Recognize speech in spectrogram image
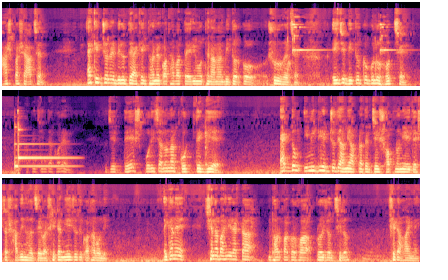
আশপাশে আছেন, এক একজনের বিরুদ্ধে এক এক ধরনের কথাবার্তা এরই মধ্যে নানান বিতর্ক শুরু হয়েছে। এই যে বিতর্কগুলো হচ্ছে, আপনি চিন্তা করেন যে দেশ পরিচালনা করতে গিয়ে একদম ইমিডিয়েট যদি আমি আপনাদের যে স্বপ্ন নিয়ে এই দেশটা স্বাধীন হয়েছে, এবার সেটা নিয়ে যদি কথা বলি। এখানে সেনাবাহিনীর একটা ধরপাকড় হওয়া প্রয়োজন ছিল, সেটা হয় নাই।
